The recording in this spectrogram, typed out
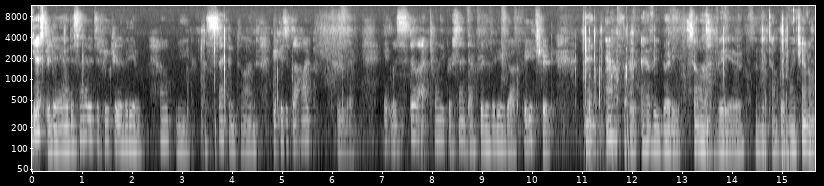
Yesterday, I decided to feature the video Help Me a second time because of the hype through it. It was still at 20% after the video got featured, and after everybody saw that video on the top of my channel.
